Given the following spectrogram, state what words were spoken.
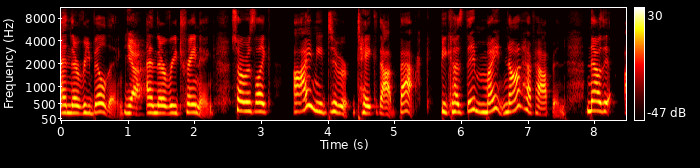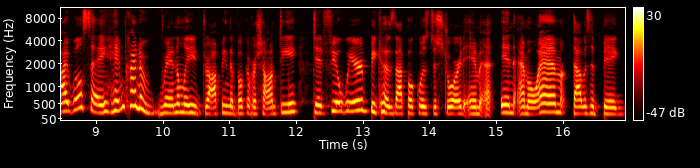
and they're rebuilding. Yeah. And they're retraining. So I was like, I need to take that back because they might not have happened. Now, the, I will say him kind of randomly dropping the book of Vishanti did feel weird because that book was destroyed in, in MOM. That was a big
